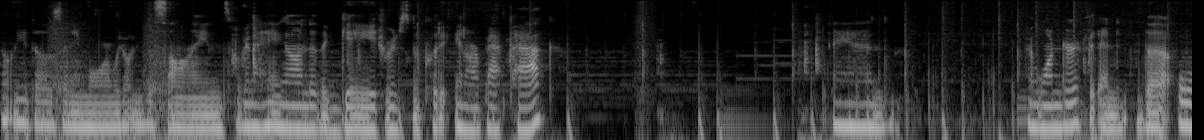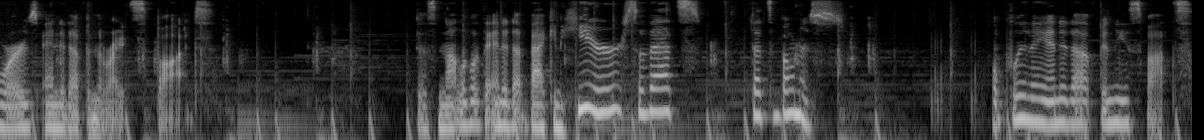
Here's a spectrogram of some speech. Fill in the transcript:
don't need those anymore. We don't need the signs. We're gonna hang on to the gauge. We're just gonna put it in our backpack. And I wonder if it ended the ores ended up in the right spot. Does not look like they ended up back in here, so that's that's a bonus. Hopefully they ended up in these spots.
